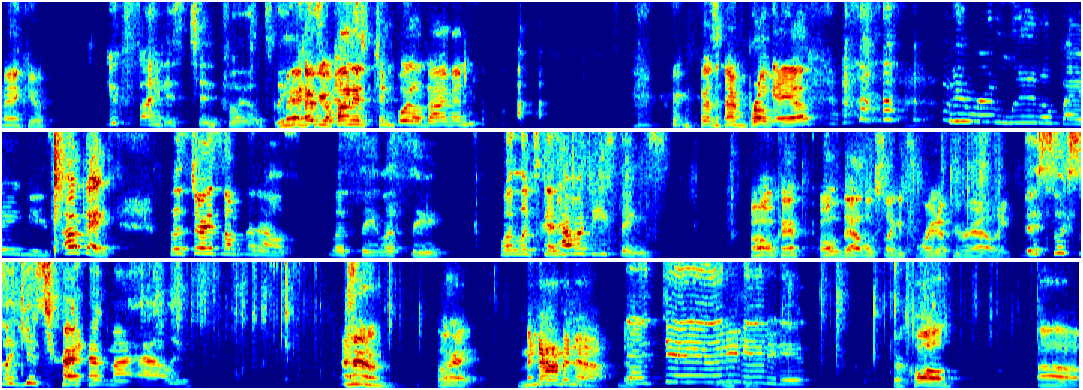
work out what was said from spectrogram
Thank you. Your finest tinfoil, please. May I have your finest tinfoil diamond? Because I'm broke AF. we were little babies. Okay, let's try something else. Let's see. Let's see. What looks good? How about these things? Oh, okay. Oh, that looks like it's right up your alley. This looks like it's right up my alley. All right. Menomina. No, Do, do, do, do, do, they're called uh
